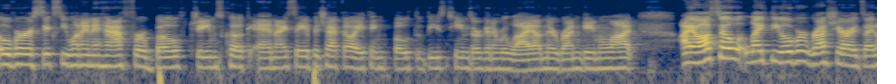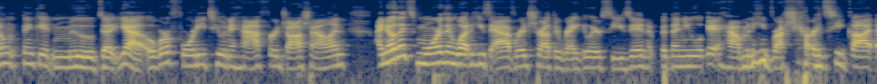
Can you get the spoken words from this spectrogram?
over 61 and a half for both James Cook and Isaiah Pacheco. I think both of these teams are going to rely on their run game a lot. I also like the over rush yards. I don't think it moved. Uh, yeah, over 42 and a half for Josh Allen. I know that's more than what he's averaged throughout the regular season, but then you look at how many rush yards he got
